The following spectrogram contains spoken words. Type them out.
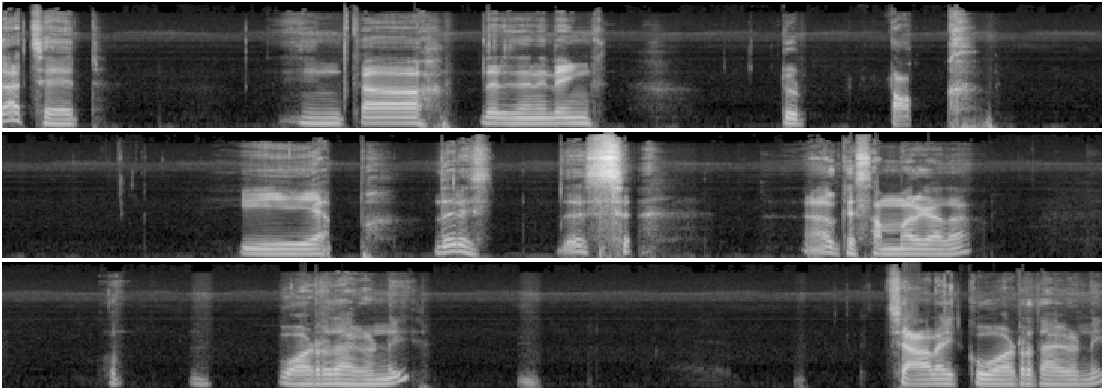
దాట్స్ ఎట్ ఇంకా there is anything to talk if there is this okay summer కదా వాటర్ తాగండి చాలా ఎక్కువ వాటర్ తాగండి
